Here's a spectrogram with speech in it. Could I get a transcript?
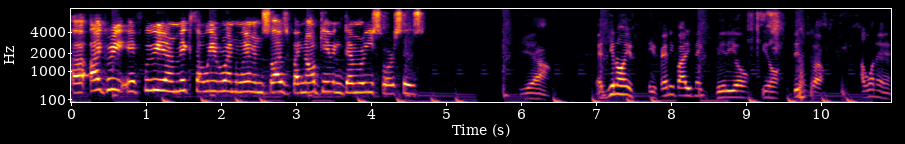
Uh, I agree. If we are mixed we ruin women's lives by not giving them resources. Yeah, and you know if if anybody makes video, you know this is um I wanna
